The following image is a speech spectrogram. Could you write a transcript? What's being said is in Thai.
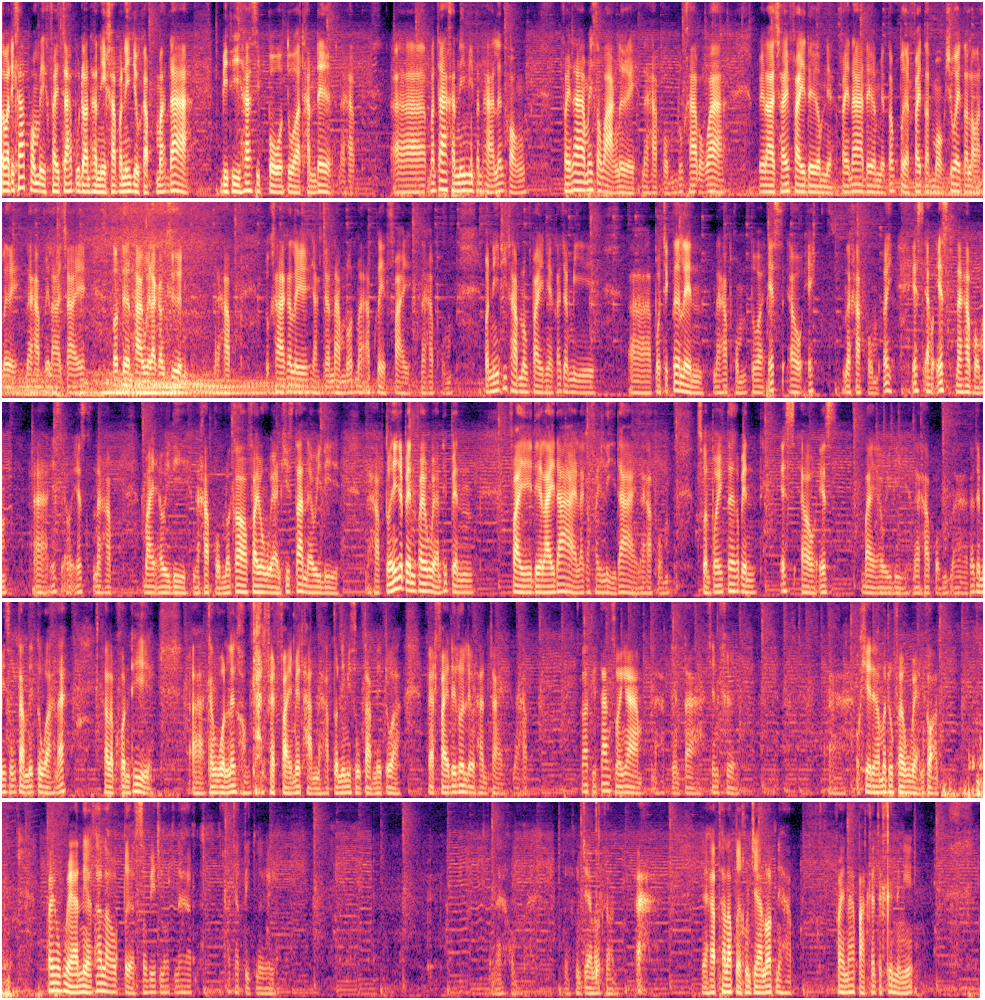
สวัสดีครับ ผมเอกไฟจ้าบอุดรธานีครับ วันนี้อยู่กับ Mazda BT 50 Pro ตัว Thunder นะครับอ่า Mazda คันนี้มีปัญหาเรื่องของไฟหน้าไม่สว่างเลยนะครับผมลูกค้าบอกว่าเวลาใช้ไฟเดิมเนี่ยไฟหน้าเดิมเนี่ยต้องเปิดไฟตัดหมอกช่วยตลอดเลยนะครับ เวลาใช้รถเดินทางเวลากลางคืนนะครับ ลูกค้าก็เลยอยากจะนำรถมาอัปเกรดไฟนะครับผมวันนี้ที่ทำลงไปเนี่ยก็จะมีโปรเจคเตอร์เลนนะครับผมตัว SLX นะครับผมเอ้ย SLS นะครับผมอ่า SLS นะครับ by LED นะครับผมแล้วก็ไฟวงแหวนคริสตัล LED นะครับตัวนี้จะเป็นไฟวงแหวนที่เป็นไฟ daylight ได้แล้วก็ไฟหลีได้นะครับผมส่วนโปรเจคเตอร์ก็เป็น SLS by LED นะครับผมอ่าก็จะมีสูงต่ำในตัวนะสำหรับคนที่กังวลเรื่องของการแฟดไฟไม่ทันนะครับ ตัวนี้มีสูงต่ำในตัวแฟดไฟได้รวดเร็วทันใจนะครับ ก็ติดตั้งสวยงามนะครับเนียนตาเช่นเคย โอเคเดี๋ยวมาดูไฟวงแหวนก่อน ไฟวงแหวนเนี่ยถ้าเราเปิดสวิตช์รถนะครับ ก็จะติดเลยนะผมเปิดกุญแจรถก่อนอะครับถ้าเราเปิดกุญแจรถเนี่ยครับ ไฟหน้าปัดก็จะขึ้นอย่างนี้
